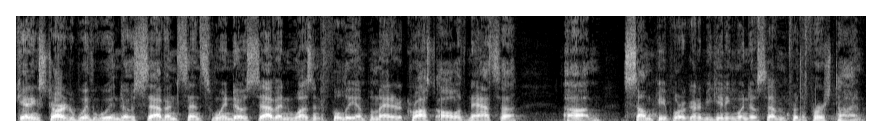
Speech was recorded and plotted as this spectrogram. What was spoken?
getting started with Windows 7, since Windows 7 wasn't fully implemented across all of NASA, um, some people are going to be getting Windows 7 for the first time.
